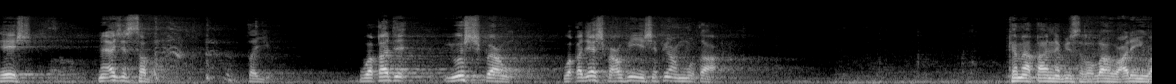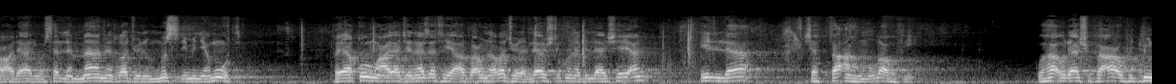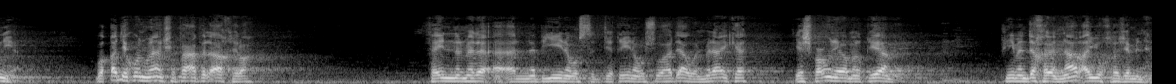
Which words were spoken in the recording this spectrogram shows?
إيش؟ من أجل الصبر. طيب. وقد يشفع وقد يشفع فيه شفيع مطاع. كما قال النبي صلى الله عليه وعلى آله وسلم ما من رجل مسلم يموت فيقوم على جنازته أربعون رجلا لا يشركون بالله شيئا إلا شفعهم الله فيه. وهؤلاء شفعاء في الدنيا. وقد يكون هناك شفاعة في الآخرة. فإن النبيين والصديقين والشهداء والملائكة يشفعون يوم القيامة في من دخل النار أن يخرج منها.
